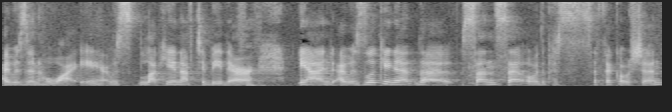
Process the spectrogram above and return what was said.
I was in Hawaii. I was lucky enough to be there, and I was looking at the sunset over the Pacific Ocean.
